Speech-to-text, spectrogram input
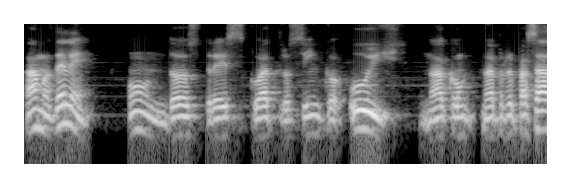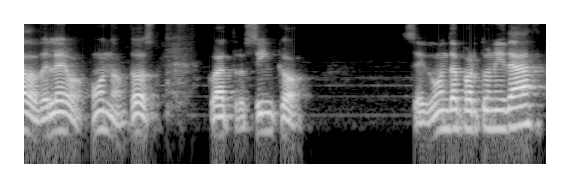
Vamos, dele. Un, dos, tres, cuatro, cinco. Uy, no ha, no ha repasado. De Leo. Uno, dos, cuatro, cinco. Segunda oportunidad.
